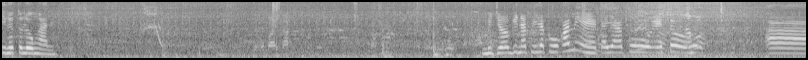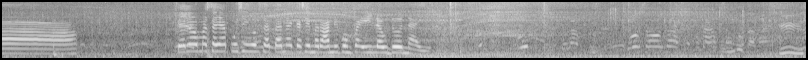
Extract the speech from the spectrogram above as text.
tinutulungan. Medyo ginapila po kami eh, kaya po ito ah pero masaya po siguro sa tanay kasi marami pong pailaw doon ay. Mm.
